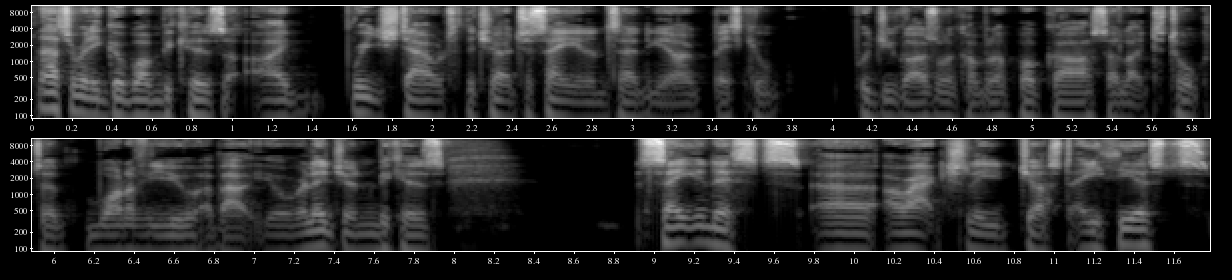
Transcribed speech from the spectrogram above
that's a really good one because I reached out to the Church of Satan and said, you know, basically, would you guys want to come on a podcast? I'd like to talk to one of you about your religion because Satanists uh, are actually just atheists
